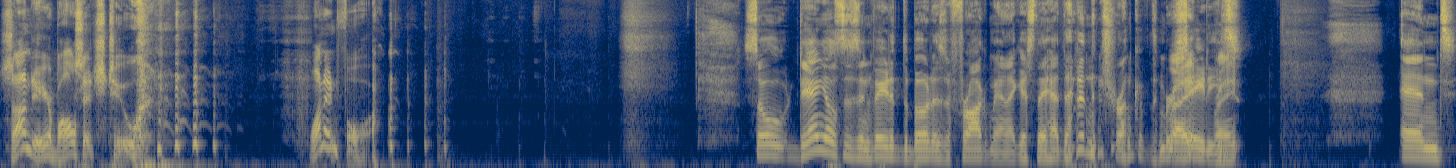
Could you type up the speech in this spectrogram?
Sunday, your balls itch too. One in four. So Daniels has invaded the boat as a frogman. I guess they had that in the trunk of the Right, Mercedes. right. And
